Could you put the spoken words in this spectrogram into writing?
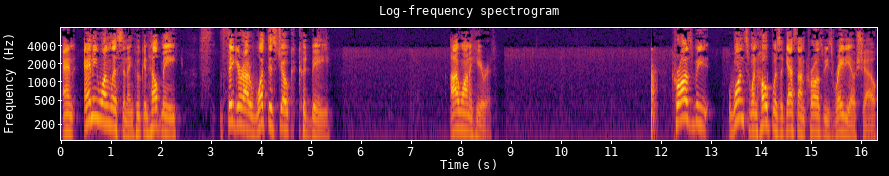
And anyone listening who can help me f- figure out what this joke could be, I want to hear it. Crosby, once when Hope was a guest on Crosby's radio show,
